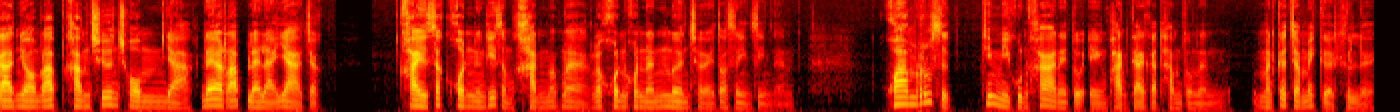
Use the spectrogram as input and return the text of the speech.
การยอมรับคำชื่นชม อยากได้รับหลาย ๆ อย่างจากใครสักคนหนึ่งที่สำคัญมาก ๆ แล้วคนคนนั้นเมินเฉยต่อสิ่งสิ่งนั้น ความรู้สึกที่มีคุณค่าในตัวเองผ่านการกระทำตรงนั้น มันก็จะไม่เกิดขึ้นเลย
